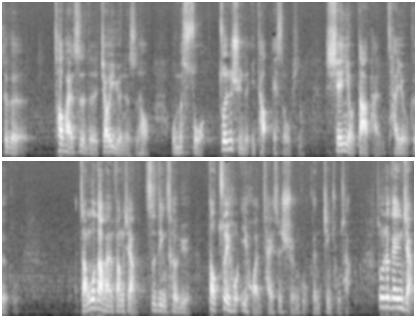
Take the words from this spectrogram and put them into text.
这个操盘式的交易员的时候。我们所遵循的一套 SOP，先有大盘，才有个股，掌握大盘方向，制定策略，到最后一环才是选股跟进出场。所以我就跟你讲，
